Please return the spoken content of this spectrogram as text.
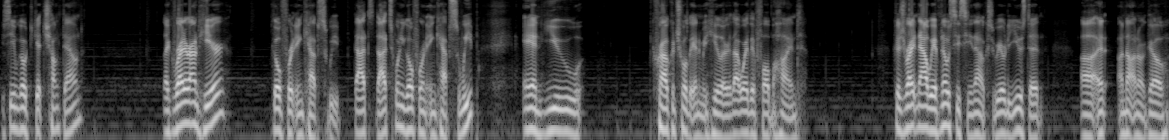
You see him go get chunked down. Like right around here, go for an in cap sweep. That's that's when you go for an in cap sweep, and you crowd control the enemy healer. That way they fall behind. Because right now we have no CC now because we already used it. Uh, and uh, not on our go.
